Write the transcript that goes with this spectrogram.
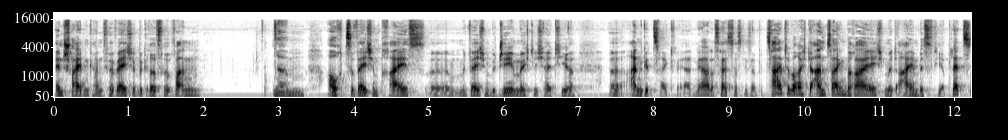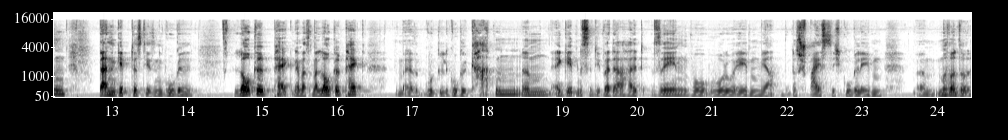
entscheiden kann, für welche Begriffe wann ähm, auch zu welchem Preis, äh, mit welchem Budget möchte ich halt hier äh, angezeigt werden. Ja, das heißt, dass dieser bezahlte Bereich, der Anzeigenbereich mit ein bis vier Plätzen. Dann gibt es diesen Google Local Pack, nennen wir es mal Local Pack, Google, Google Kartenergebnisse, ähm, die wir da halt sehen, wo, wo du eben, ja, das speist sich Google eben, ähm, muss man so,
